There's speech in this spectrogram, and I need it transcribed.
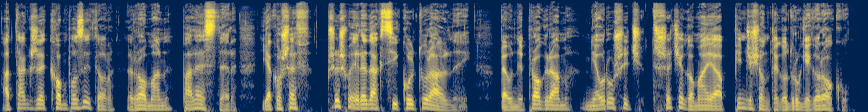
a także kompozytor Roman Palester, jako szef przyszłej redakcji kulturalnej. Pełny program miał ruszyć 3 maja 1952 roku.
